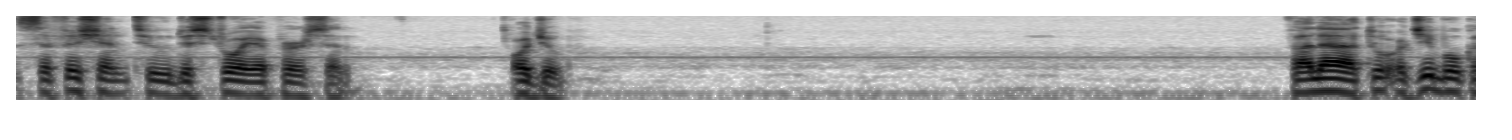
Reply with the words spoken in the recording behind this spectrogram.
sufficient to destroy a person. Ujub. فلا تعجبك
